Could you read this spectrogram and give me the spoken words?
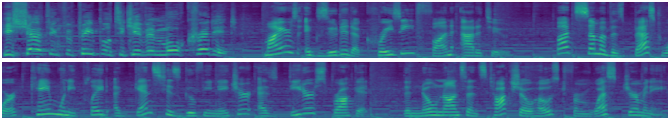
He's shouting for people to give him more credit. Myers exuded a crazy, fun attitude. But some of his best work came when he played against his goofy nature as Dieter Sprocket, the no nonsense talk show host from West Germany.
